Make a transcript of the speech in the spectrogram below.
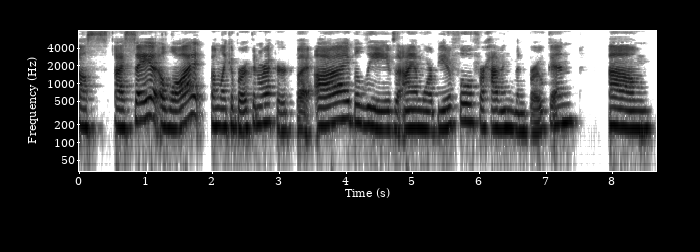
I'll, I say it a lot. I'm like a broken record, but I believe that I am more beautiful for having been broken, um,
